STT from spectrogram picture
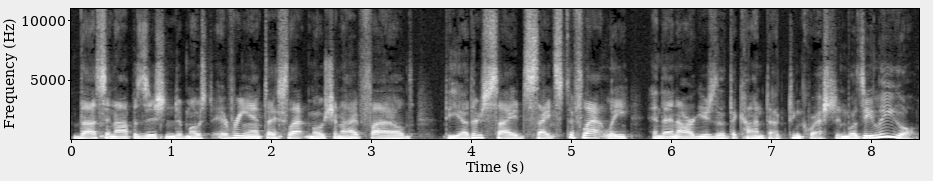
Thus, in opposition to most every anti SLAPP motion I've filed, the other side cites Flatley and then argues that the conduct in question was illegal.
